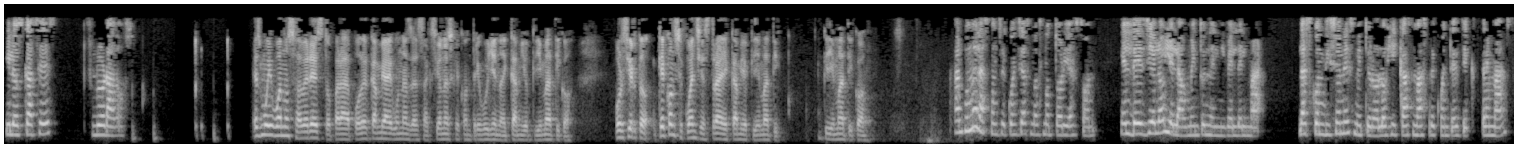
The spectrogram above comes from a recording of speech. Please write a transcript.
y los gases fluorados. Es muy bueno saber esto para poder cambiar algunas de las acciones que contribuyen al cambio climático. Por cierto, ¿qué consecuencias trae el cambio climático? Algunas de las consecuencias más notorias son el deshielo y el aumento en el nivel del mar, las condiciones meteorológicas más frecuentes y extremas,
